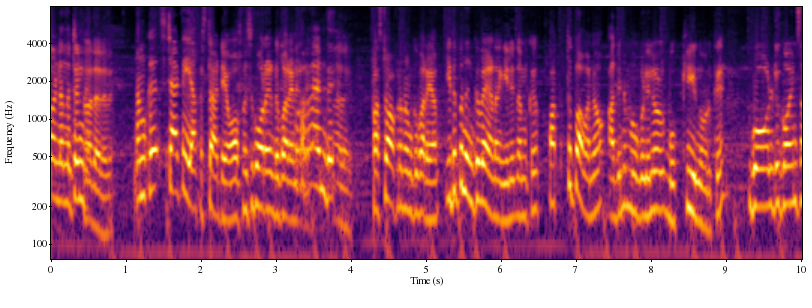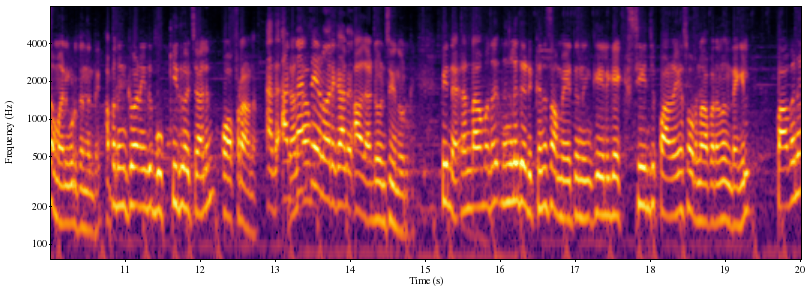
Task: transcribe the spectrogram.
കൊണ്ടുവന്നിട്ടുണ്ട്. നമുക്ക് സ്റ്റാർട്ട് ചെയ്യാം. സ്റ്റാർട്ട് ചെയ്യാം. ഓഫീസ് കുറെ ഉണ്ട് പറയുന്നത് ഫസ്റ്റ് ഓഫർ നമുക്ക് പറയാം. ഇതിപ്പോ നിങ്ങൾക്ക് വേണമെങ്കിൽ നമുക്ക് പത്ത് പവനോ അതിന് മുകളിലോ ബുക്ക് ചെയ്യുന്നവർക്ക് ഗോൾഡ് കോയിൻ സമ്മാനം കൊടുക്കുന്നുണ്ട്. അപ്പൊ നിങ്ങൾക്ക് വേണമെങ്കിൽ ഇത് ബുക്ക് ചെയ്ത് വെച്ചാലും ഓഫറാണ് അതെ അഡ്വാൻസ് ചെയ്യണവർക്കാണ് അതെ അഡ്വാൻസ് ചെയ്യുന്നവർക്ക്. പിന്നെ രണ്ടാമത് നിങ്ങൾ ഇത് എടുക്കുന്ന സമയത്ത് നിങ്ങൾക്ക് ഇതിലേക്ക് എക്സ്ചേഞ്ച് പഴയ സ്വർണാഭരണം ഉണ്ടെങ്കിൽ പവന്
